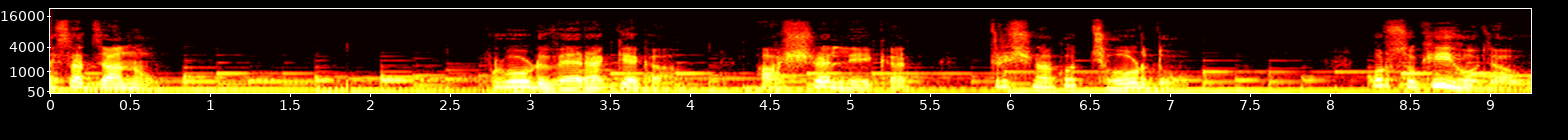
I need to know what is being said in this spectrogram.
ऐसा जानो। प्रौढ़ वैराग्य का आश्रय लेकर तृष्णा को छोड़ दो और सुखी हो जाओ।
